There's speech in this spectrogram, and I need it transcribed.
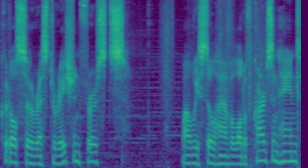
Could also Restoration firsts, while we still have a lot of cards in hand.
